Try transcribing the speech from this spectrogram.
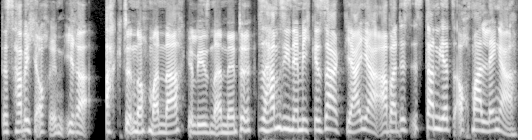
das habe ich auch in Ihrer Akte nochmal nachgelesen, Annette, da haben Sie nämlich gesagt, ja, ja, aber das ist dann jetzt auch mal länger.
